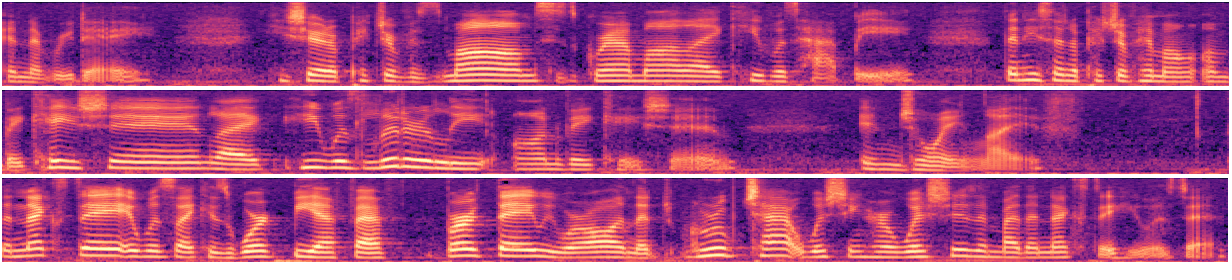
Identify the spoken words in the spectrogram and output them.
and every day. He shared a picture of his mom's, his grandma, like he was happy. Then he sent a picture of him on, on vacation. Like he was literally on vacation, enjoying life. The next day, it was like his work BFF birthday. We were all in the group chat wishing her wishes, and by the next day, he was dead.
